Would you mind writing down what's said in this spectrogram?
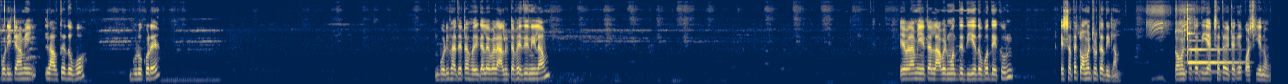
বড়িটা আমি লাউতে দেবো গুঁড়ো করে। বড়ি ভাজাটা হয়ে গেলে, এবার আলুটা ভেজে নিলাম। এবার আমি এটা লাভের মধ্যে দিয়ে দেবো, দেখুন। এর সাথে টমেটোটা দিলাম। টমেটোটা দিয়ে একসাথে ওইটাকে কষিয়ে নেব।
